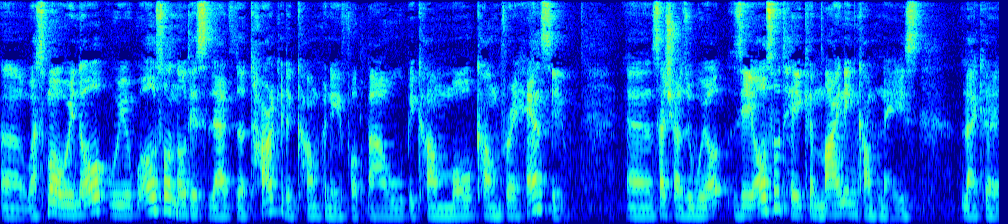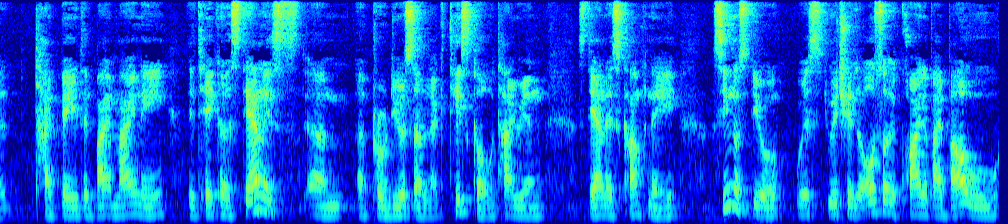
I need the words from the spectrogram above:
Uh, what's more, we know we also noticed that the target company for Baowu become more comprehensive, uh, such as we, they also take mining companies like uh, Taipei by mining. They take a stainless um, a producer like Tisco Taiyuan Stainless Company, Sinosteel, which, which is also acquired by Baowu,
